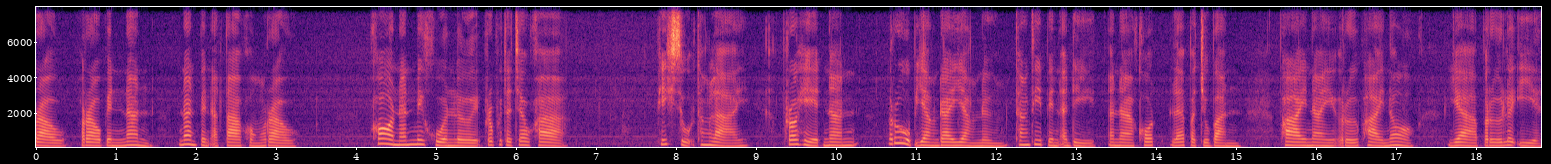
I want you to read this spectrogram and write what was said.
เรา เราเป็นนั่น นั่นเป็นอัตตาของเรา ข้อนั้นไม่ควรเลยพระพุทธเจ้าค่ะ ภิกษุทั้งหลาย เพราะเหตุนั้น รูปอย่างใดอย่างหนึ่ง ทั้งที่เป็นอดีต อนาคต และปัจจุบัน ภายในหรือภายนอกหยาบหรือละเอียด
